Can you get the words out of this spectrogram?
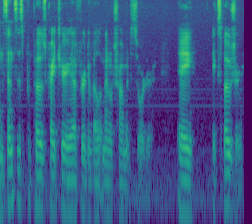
Consensus proposed criteria for developmental trauma disorder. A. Exposure.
